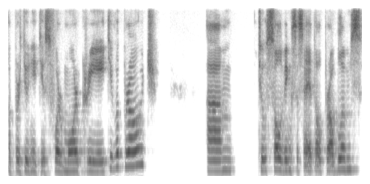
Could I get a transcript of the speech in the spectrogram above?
opportunities for more creative approach um, to solving societal problems.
